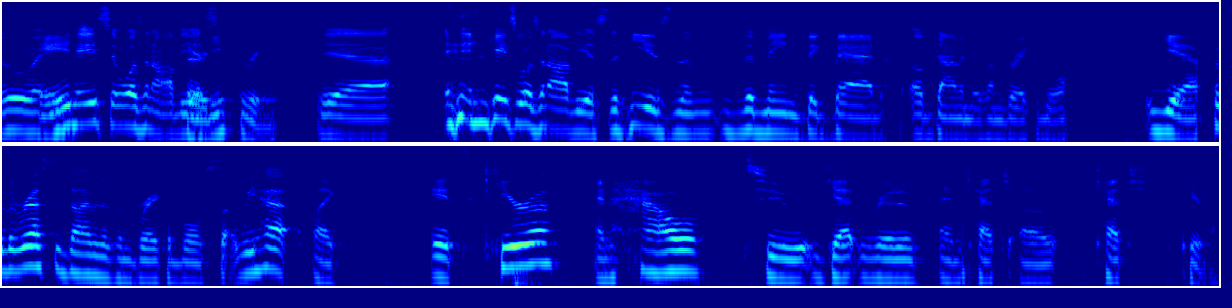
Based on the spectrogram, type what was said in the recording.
Who, in case it wasn't obvious, thirty-three. yeah, in case it wasn't obvious that he is the the main big bad of Diamond is Unbreakable. Yeah, for the rest of Diamond is Unbreakable, so we have like it's Kira and how to get rid of and catch a catch Kira.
